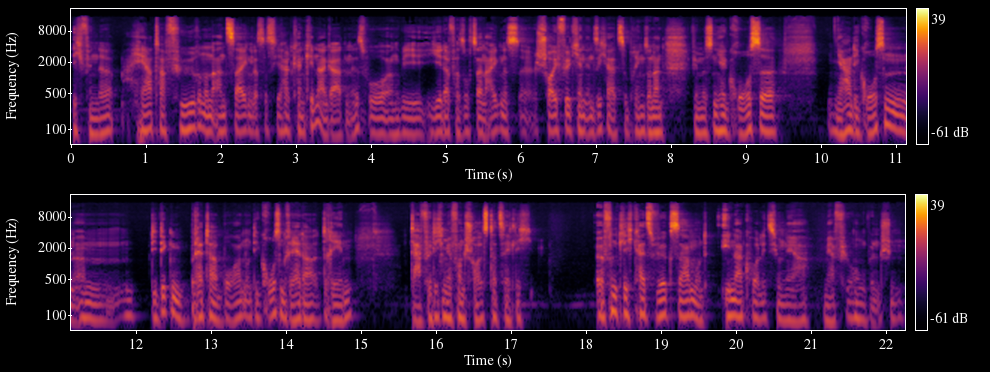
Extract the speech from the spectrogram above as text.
ich finde, härter führen und anzeigen, dass es hier halt kein Kindergarten ist, wo irgendwie jeder versucht, sein eigenes äh, Schäufelchen in Sicherheit zu bringen, sondern wir müssen hier große, ja, die großen, ähm, die dicken Bretter bohren und die großen Räder drehen. Da würde ich mir von Scholz tatsächlich öffentlichkeitswirksam und innerkoalitionär mehr Führung wünschen.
